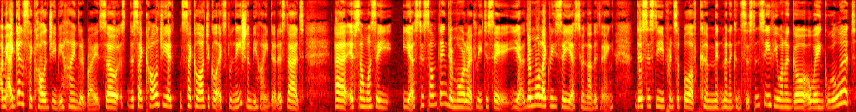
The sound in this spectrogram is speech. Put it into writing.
I mean I get the psychology behind it, right? So the psychology psychological explanation behind it is that uh, if someone say yes to something, they're more likely to say yeah, they're more likely to say yes to another thing. This is the principle of commitment and consistency if you want to go away and Google it.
